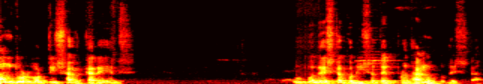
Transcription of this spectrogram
অন্তর্বর্তী সরকারের উপদেষ্টা পরিষদের প্রধান উপদেষ্টা।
